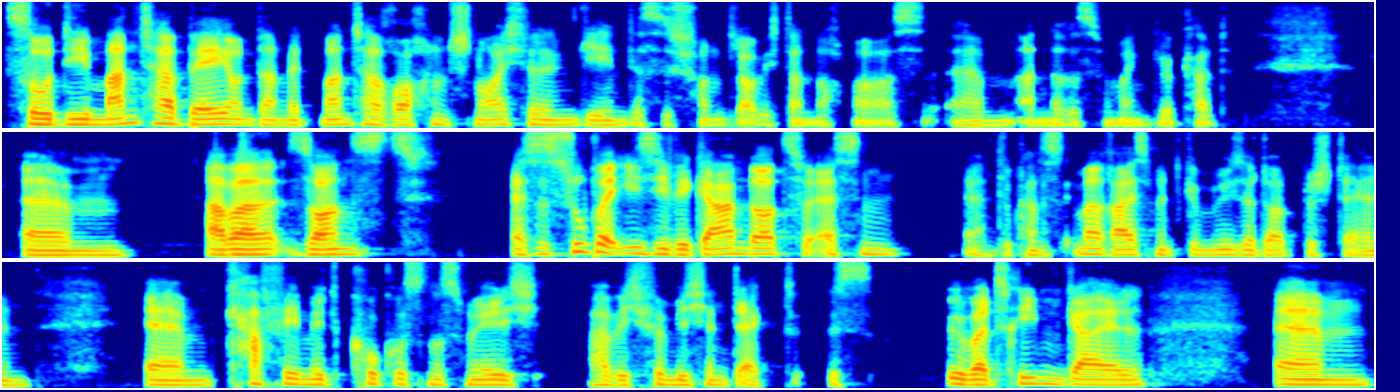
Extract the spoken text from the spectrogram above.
so die Manta Bay und dann mit Manta Rochen schnorcheln gehen, das ist schon, glaube ich, dann nochmal was ähm, anderes, wenn man Glück hat. Ähm, aber sonst, es ist super easy, vegan dort zu essen. Äh, du kannst immer Reis mit Gemüse dort bestellen. Ähm, Kaffee mit Kokosnussmilch habe ich für mich entdeckt. Ist übertrieben geil. Ähm,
